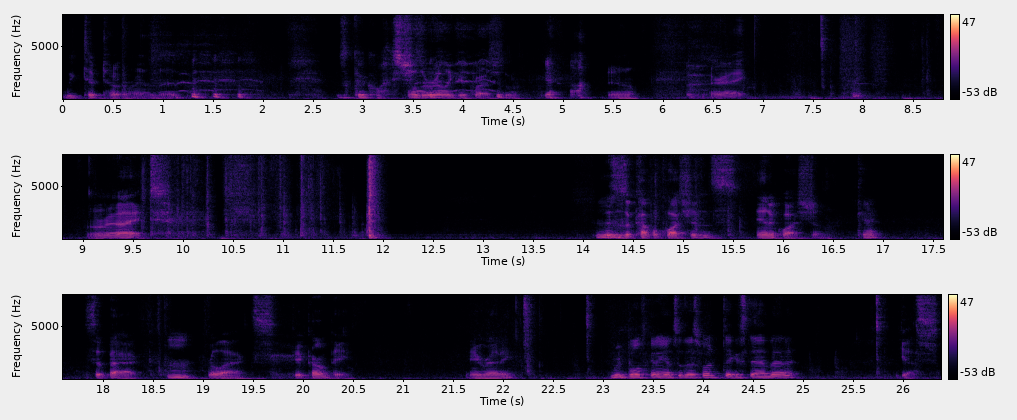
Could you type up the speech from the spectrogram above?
we tiptoed around it. It was a good That question. was a really good question. yeah. Yeah. All right. All right. This is a couple questions in a question. Okay. Sit back, Mm. relax, get comfy. Are you ready? We both gonna answer this one. Take a stab at it. Yes.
